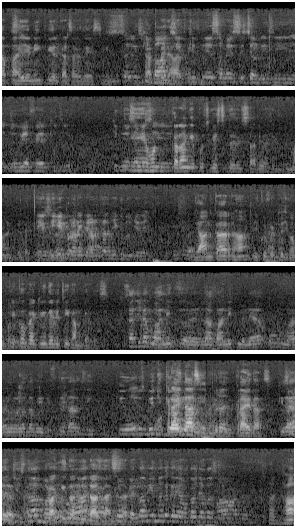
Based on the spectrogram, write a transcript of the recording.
ਆਪਾਂ ਹਜੇ ਨਹੀਂ ਕਲੀਅਰ ਕਰ ਸਕਦੇ ਇਸ ਚੀਜ਼ सर ਨੂੰ इनकी ਸ਼ੱਕ ਦੇ ਆਧਾਰ बातचीत ਤੇ कितने समय से चल रही थी ये जो भी अफेयर की थी कितने ਇਹ समय ਹੁਣ से ਕਰਾਂਗੇ ਪੁੱਛਗਿੱਛ ਦੇ ਵਿੱਚ ਸਾਰੇ ਅਸੀਂ ਡਿਮਾਂਡ ਤੇ ਲੈ ਕੇ ਇਹ ਸੀਗੇ ਪੁਰਾਣੇ ਜਾਣਕਾਰ ਜੀ ਇੱਕ ਦੂਜੇ ਦੇ ਜਾਣਕਾਰ ਹਾਂ ਇੱਕੋ ਫੈਕਟਰੀ 'ਚ ਕੰਮ ਕਰਦੇ ਇੱਕੋ ਫੈਕਟਰੀ ਦੇ ਵਿੱਚ ਹੀ ਕੰਮ ਕਰਦੇ ਸੀ ਸਰ ਜਿਹੜਾ ਮਾਲਿਕ ਅਹ, ਨਾਬਾਲਿਗ ਮਿਲਿਆ ਉਹ ਮਾਰਨ ਵਾਲਾ ਦਾ ਕੋਈ ਰਿਸ਼ਤੇਦਾਰ ਸੀ ਕਿ ਉਹ ਵਿੱਚ ਉਹ ਕਿਰਾਏਦਾਰ ਸੀ ਕਿਰਾਏ- ਮੇਰੇ ਕਿਰਾਏਦਾਰ ਸੀ ਕਿਰਾਏਦਾਰ ਜਿਸ ਸੀ। ਦਾ murder ਬਾਕੀ ਤੁਹਾਨੂੰ ਹੋਇਆ, ਦੱਸ ਇਹ ਦਾਂਗੇ ਅਕਸਰ ਸਾਰੇ। ਪਹਿਲਾਂ ਵੀ ਇਹਨਾਂ ਦੇ ਘਰੇ ਆਉਂਦਾ ਜਾਂਦਾ ਸੀ ਹਾਂ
